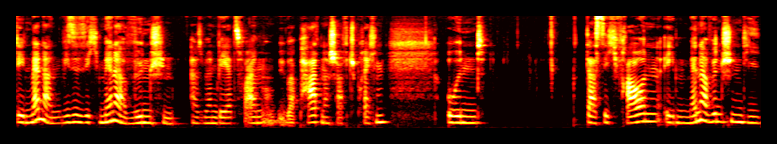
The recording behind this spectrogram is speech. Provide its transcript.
den Männern, wie sie sich Männer wünschen. Also wenn wir jetzt vor allem über Partnerschaft sprechen und dass sich Frauen eben Männer wünschen, die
